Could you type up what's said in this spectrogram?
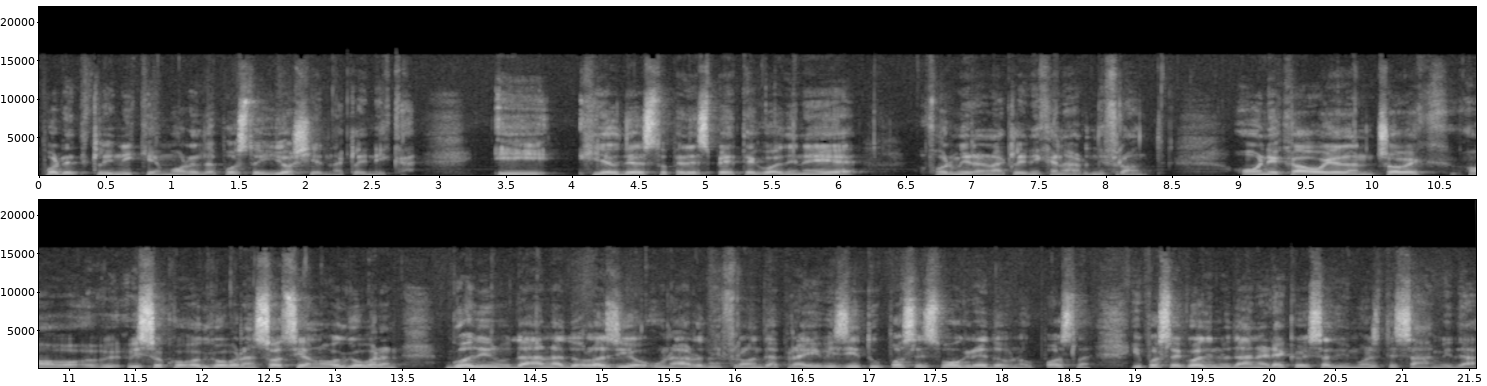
pored klinike mora da postoji još jedna klinika. I 1955. godine je formirana klinika Narodni front. On je kao jedan čovjek visoko odgovoran, socijalno odgovoran, godinu dana dolazio u Narodni front da pravi vizitu posle svog redovnog posla i posle godinu dana rekao je sad vi možete sami da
